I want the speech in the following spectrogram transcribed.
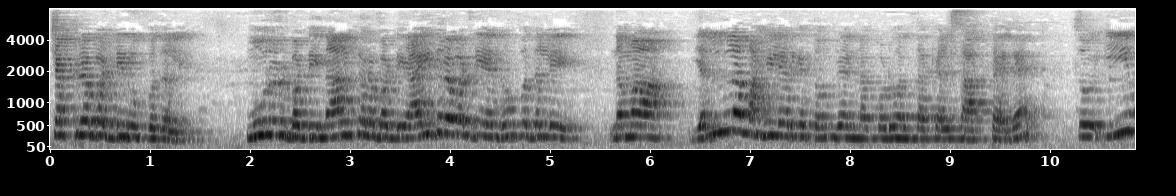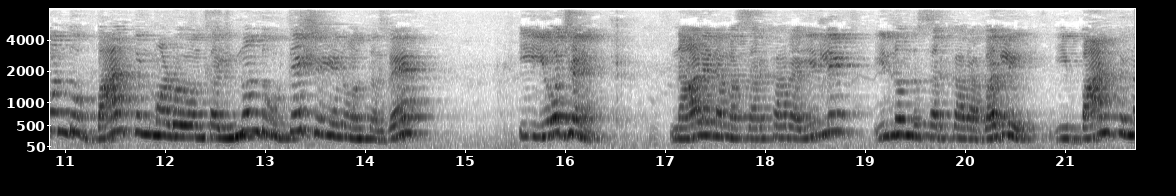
ಚಕ್ರ ಬಡ್ಡಿ ರೂಪದಲ್ಲಿ. ಮೂರರ ಬಡ್ಡಿ, ನಾಲ್ಕರ ಬಡ್ಡಿ, ಐದರ ಬಡ್ಡಿಯ ರೂಪದಲ್ಲಿ ನಮ್ಮ ಎಲ್ಲ ಮಹಿಳೆಯರಿಗೆ ತೊಂದರೆಯನ್ನ ಕೊಡುವಂತ ಕೆಲಸ ಆಗ್ತಾ ಇದೆ. ಸೊ ಈ ಒಂದು ಬ್ಯಾಂಕ್ ಮಾಡುವಂತ ಇನ್ನೊಂದು ಉದ್ದೇಶ ಏನು ಅಂತಂದ್ರೆ, ಈ ಯೋಜನೆ ನಾಳೆ ನಮ್ಮ ಸರ್ಕಾರ ಇರಲಿ, ಇನ್ನೊಂದು ಸರ್ಕಾರ ಬರಲಿ, ಈ ಬ್ಯಾಂಕ್ನ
